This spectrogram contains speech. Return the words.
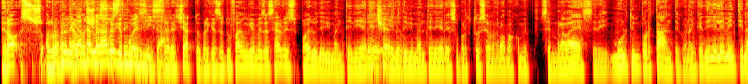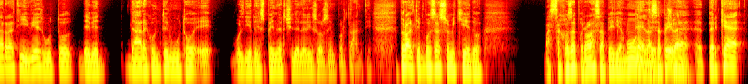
però allora, è uno scenario che può esistere, certo, perché se tu fai un game as a service poi lo devi mantenere certo. e lo devi mantenere soprattutto se è una roba come sembrava essere, molto importante, con anche degli elementi narrativi e tutto, devi dare contenuto e vuol dire spenderci delle risorse importanti. Però al tempo stesso mi chiedo, ma sta cosa però la sapevi a monte? Eh, la sapevo. Cioè, eh, perché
